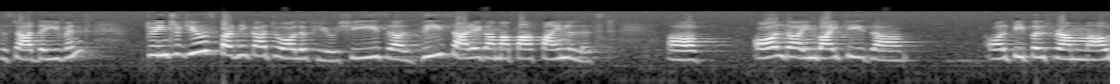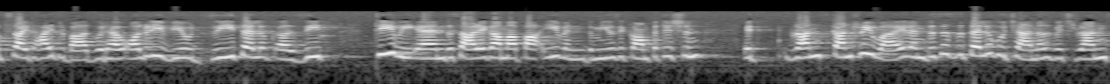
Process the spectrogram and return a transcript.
to start the event. To introduce Parnika to all of you, she is a Zee Saregamapa finalist. Uh, all the invitees, uh, all people from outside Hyderabad would have already viewed Zee, Telu- uh, Zee TV and the Saregamapa even, the music competition. It runs countrywide and this is the Telugu channel which runs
